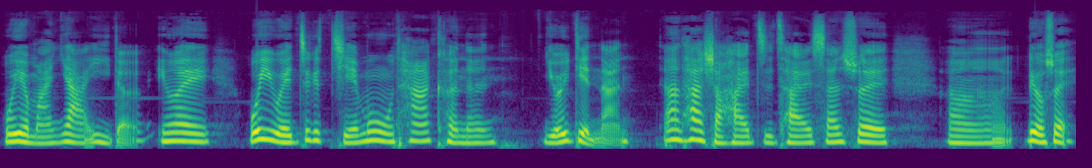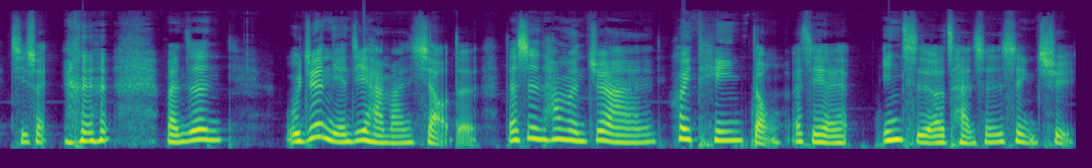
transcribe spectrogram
我也蛮讶异的，因为我以为这个节目他可能有一点难。那他的小孩子才三岁，嗯、六岁、七岁，呵呵，反正我觉得年纪还蛮小的，但是他们居然会听懂，而且因此而产生兴趣。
